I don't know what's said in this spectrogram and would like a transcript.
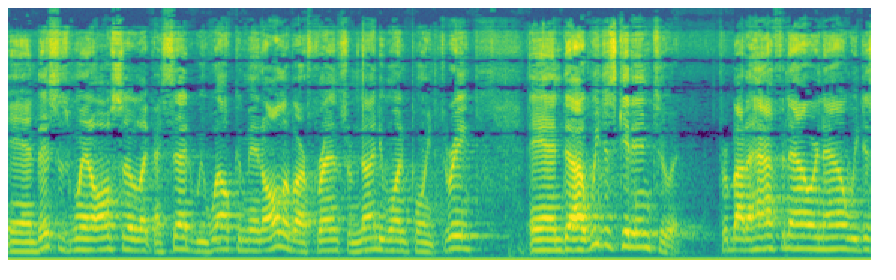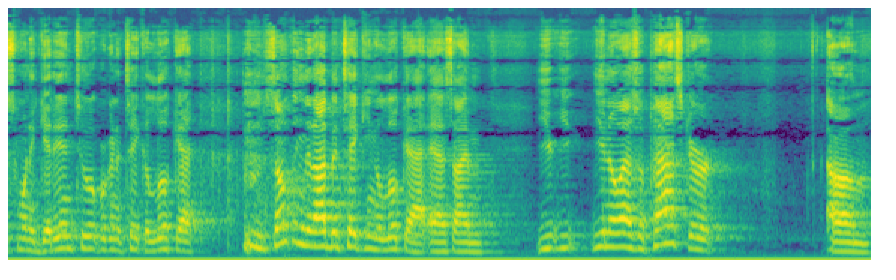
and this is when also, like I said, we welcome in all of our friends from 91.3. And uh, we just get into it. For about a half an hour now, we just want to get into it. We're going to take a look at something that I've been taking a look at as I'm, you, you, you know, as a pastor, um,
